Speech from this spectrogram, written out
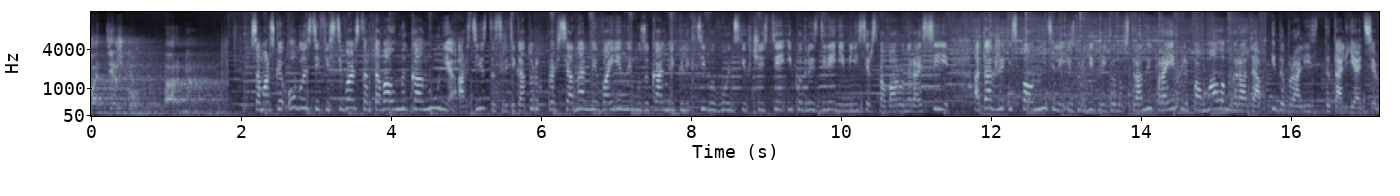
поддержку армии. В Самарской области фестиваль стартовал накануне. Артисты, среди которых профессиональные военные музыкальные коллективы воинских частей и подразделений Министерства обороны России, а также исполнители из других регионов страны проехали по малым городам и добрались до Тольятти.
